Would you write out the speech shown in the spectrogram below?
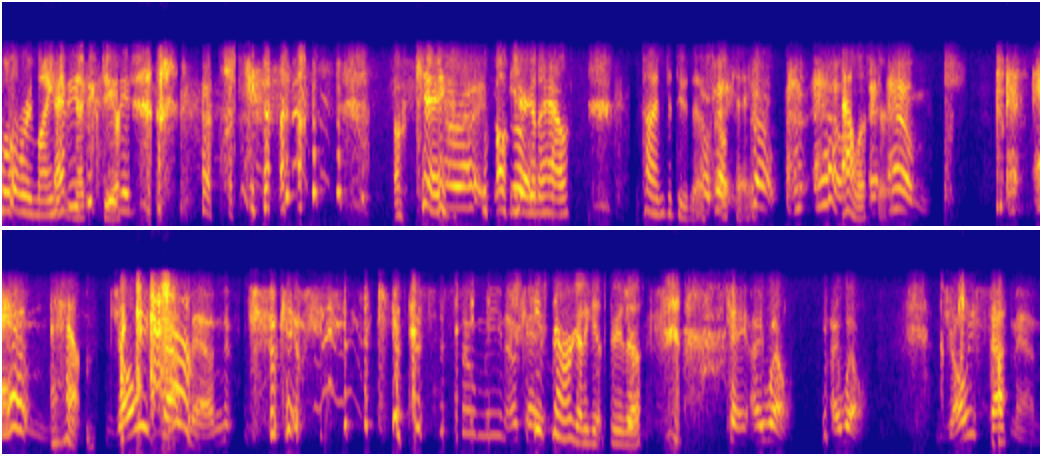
we'll remind And you next year. okay. All right. Well, so, you're gonna have time to do this. Okay. Okay. So, Alistair. ahem, ahem. Ahem. Jolly Fat Man. Okay. this is so mean. Okay. He's never gonna get through this. Okay, I will. I will. Jolly Fat Man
